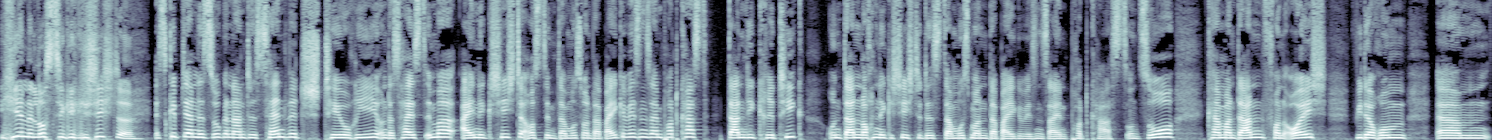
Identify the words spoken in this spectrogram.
hier eine lustige Geschichte. Es gibt ja eine sogenannte Sandwich-Theorie und das heißt immer eine Geschichte aus dem Da muss man dabei gewesen sein Podcast, dann die Kritik und dann noch eine Geschichte des Da muss man dabei gewesen sein Podcasts. Und so kann man dann von euch wiederum ähm,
